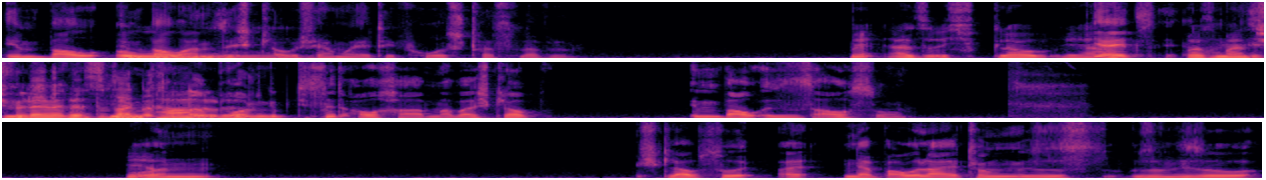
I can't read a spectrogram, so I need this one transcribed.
im Bau, im Oh. Bau an sich, glaube ich, wir haben relativ hohes Stresslevel. Also ich glaube, ja. Ja, jetzt, Was meinst ich du will mit damit nicht sagen, dass es andere oder? Branchen gibt, die es nicht auch haben, aber ich glaube, im Bau ist es auch so. Ja. Und ich glaube, so äh, in der Bauleitung ist es sowieso.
